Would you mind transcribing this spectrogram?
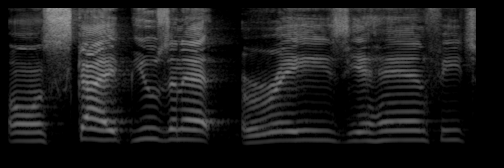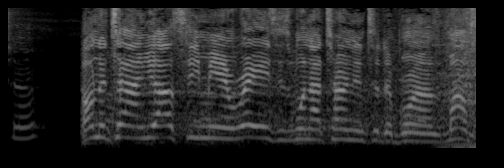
on Skype using that raise your hand feature. Only time y'all see me in rays is when I turn into the bronze mama.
